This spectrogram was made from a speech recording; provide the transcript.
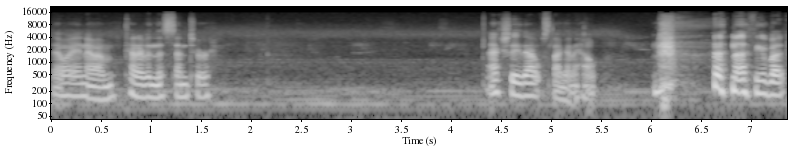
That way I know I'm kind of in the center. Actually, that was not going to help. Nothing about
